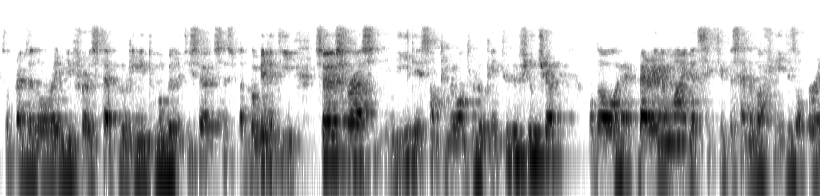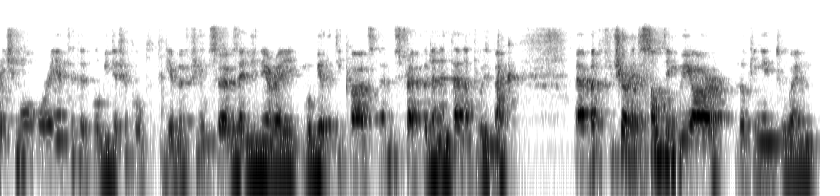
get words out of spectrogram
So perhaps that's already the first step looking into mobility services. But mobility service for us indeed is something we want to look into in the future. Although bearing in mind that 60% of our fleet is operational oriented, it will be difficult to give a field service engineer a mobility card strapped with an antenna to his back uh, but for sure, it is something we are looking into and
